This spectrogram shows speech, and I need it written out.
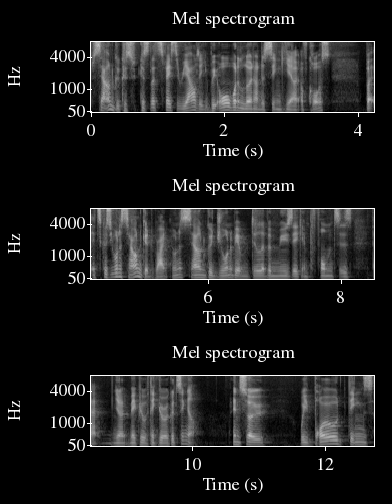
sound good, because let's face the reality, we all want to learn how to sing here, of course but it's because you want to sound good, right? You want to sound good. You want to be able to deliver music and performances that you know make people think you're a good singer. And so we boiled things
